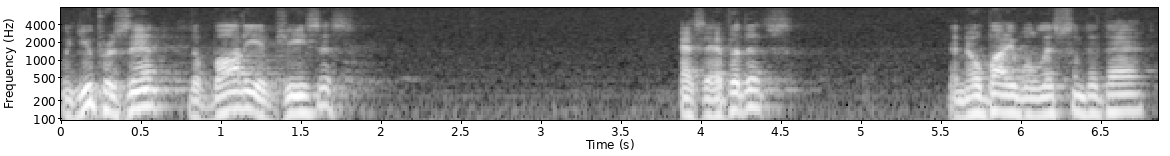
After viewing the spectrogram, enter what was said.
When you present the body of Jesus as evidence, and nobody will listen to that?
